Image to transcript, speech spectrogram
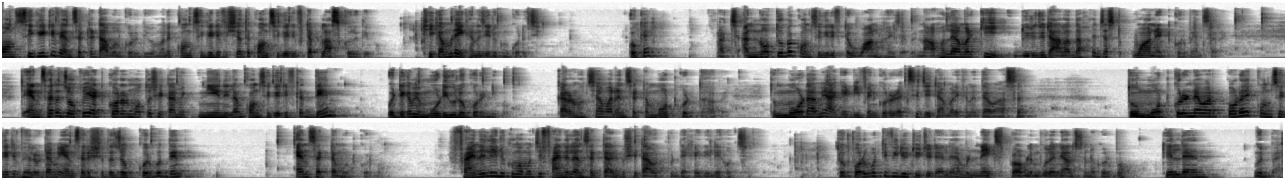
কনসিকিউটিভ অ্যান্সারটা ডাবল করে দিব। মানে কনসিকিউটিভের সাথে কনসিকিউটিভটা প্লাস করে দিব। ঠিক আমরা এখানে যেরকম করেছি। ওকে আচ্ছা আর নতুবা কনসিকিউটিভটা ওয়ান হয়ে যাবে। না হলে আমার কি? দুইটা যদি আলাদা হয় জাস্ট ওয়ান অ্যাড করবে অ্যান্সারে তো অ্যান্সারে যতই অ্যাড করার মতো সেটা আমি নিয়ে নিলাম কনসিকিউটিভটা দেন ওইটাকে আমি মডিউলও করে নিব। কারণ হচ্ছে আমার অ্যান্সারটা মোট করতে হবে। তো মোড আমি আগে ডিফাইন করে রাখছি যেটা আমার এখানে দেওয়া আছে। তো মোট করে নেওয়ার পরে কনসিকিউটিভ ভ্যালুটা আমি অ্যান্সারের সাথে যোগ করব দেন অ্যান্সারটা মোট করব। ফাইনালি এরকম আমার যে ফাইনাল অ্যান্সারটা আসবে, সেটা আউটপুট দেখাই দিলে হচ্ছে। তো পরবর্তী ভিডিও টিউটোরিয়ালে আমরা নেক্সট প্রবলেমগুলো নিয়ে আলোচনা করব। Till then good bye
